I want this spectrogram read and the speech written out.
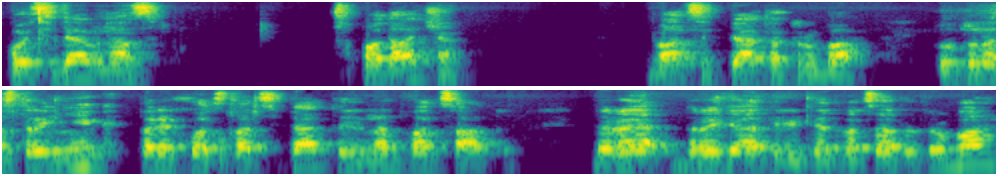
Ось іде у нас подача 25 труба. Тут у нас тройник, переход з 25 на 20. До радіаторів для 20 труба.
